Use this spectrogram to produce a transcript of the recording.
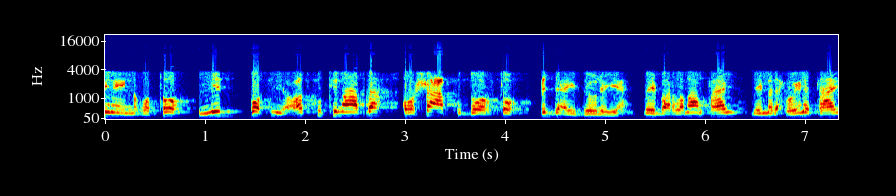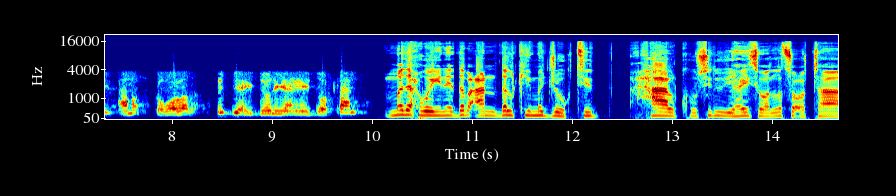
inay noqoto mid qof iyo cod ku timaada oo shacabku doorto cidda ay doonayaan. Haday baarlamaan tahay haday madaxweyne tahay ama gobollada. Ciddii ay doonayaan inay doortaan. Madaxweyne dabcan dalkii ma joogtid. Xaalku siduu yahayse waad la socotaa.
